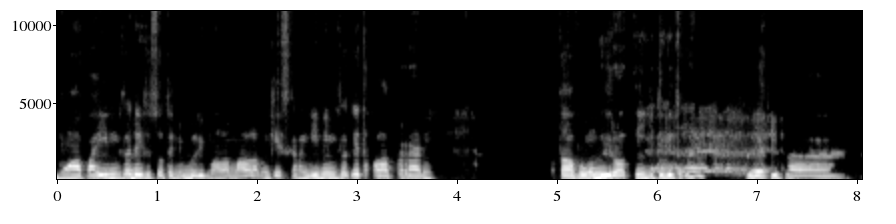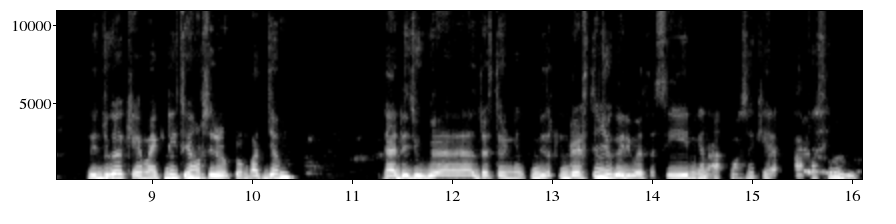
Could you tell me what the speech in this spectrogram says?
mau ngapain misalnya ada sesuatu yang dibeli malam-malam kayak sekarang gini misalnya kita kelaparan atau apa mau beli roti gitu-gitu kan agak susah dan juga kayak McD tuh yang harus 24 jam nggak ada juga drive-thru drive juga dibatasin kan maksudnya kayak apa sih gitu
